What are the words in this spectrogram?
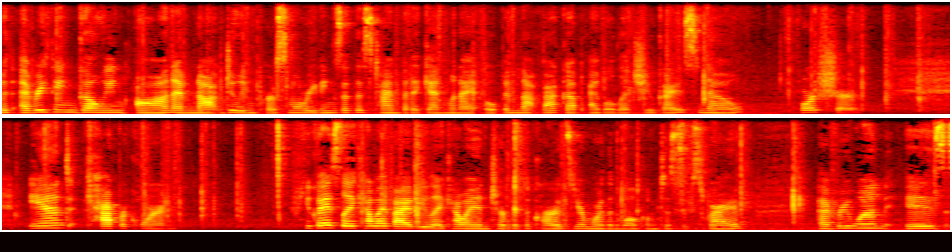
with everything going on, I'm not doing personal readings at this time, but again, when I open that back up, I will let you guys know for sure. And Capricorn. If you guys like how I vibe, you like how I interpret the cards, you're more than welcome to subscribe. Everyone is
